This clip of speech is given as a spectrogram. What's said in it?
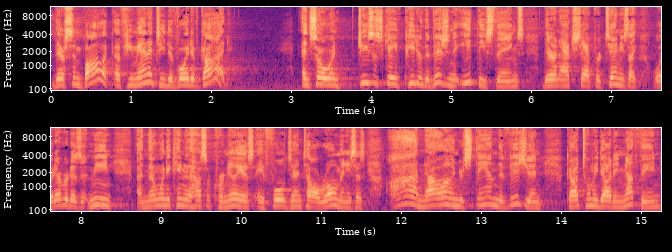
they're symbolic of humanity devoid of God. And so when Jesus gave Peter the vision to eat these things, there in Acts chapter 10, he's like, whatever does it mean? And then when he came to the house of Cornelius, a full Gentile Roman, he says, ah, now I understand the vision. God told me doubting nothing,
